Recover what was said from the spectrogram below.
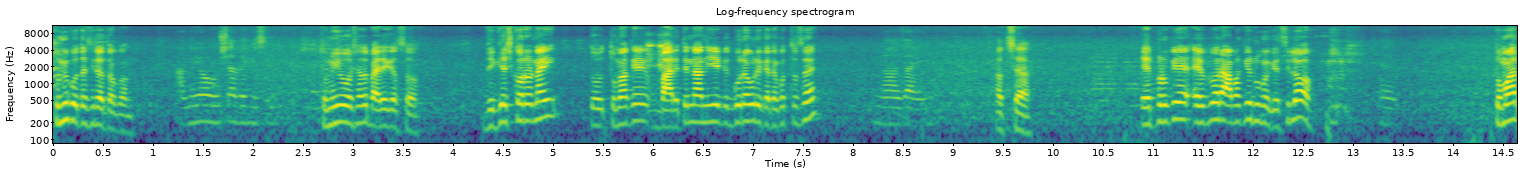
তুমি কোথায় ছিলে তখন? আমিও ওর সাথে গেছি। তুমি ওর সাথে বাইরে গেছো? জিজ্ঞেস করো নাই? তো তোমাকে বাড়িতে না নিয়ে ঘোরাঘুরি কেন করতেছে? না যাই আচ্ছা। এরপর কি এরপর আবার কি রুমে গেছিল? হ্যাঁ। তোমার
